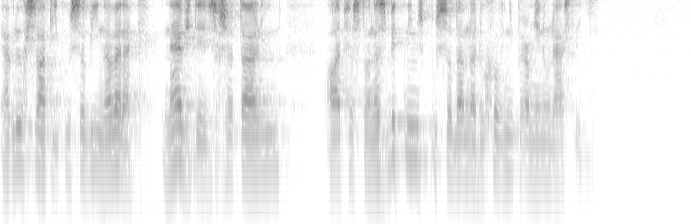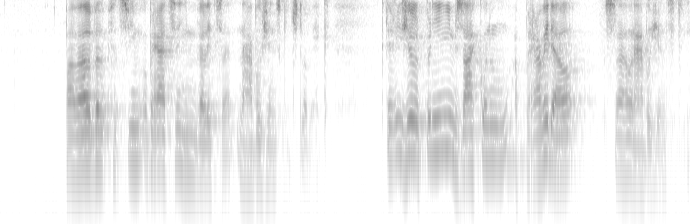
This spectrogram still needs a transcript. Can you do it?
Jak Duch Svatý působí navenek, ne vždy zřetelným, ale přesto nezbytným způsobem na duchovní proměnu nás lidí. Pavel byl před svým obrácením velice náboženský člověk, který žil plněním zákonů a pravidel svého náboženství.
